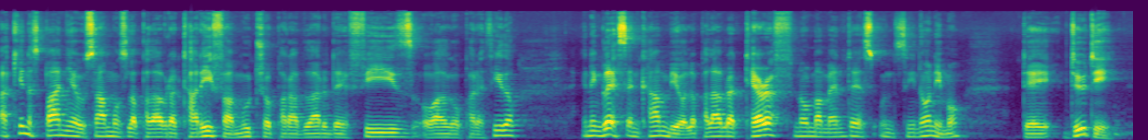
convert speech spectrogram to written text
Aquí en España usamos la palabra tarifa mucho para hablar de fees o algo parecido. En inglés, en cambio, la palabra tariff normalmente es un sinónimo de duty.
